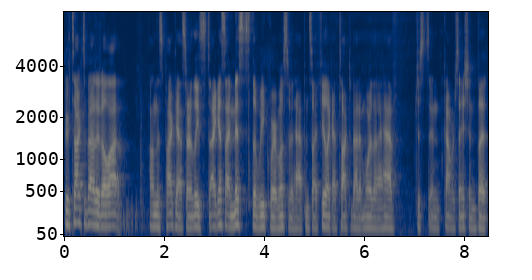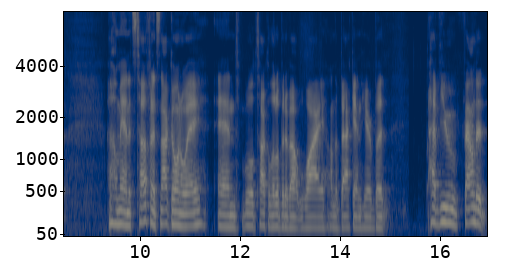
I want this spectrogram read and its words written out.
we've talked about it a lot on this podcast, or at least I guess I missed the week where most of it happened, so I feel like I've talked about it more than I have just in conversation. But oh man, it's tough and it's not going away, and we'll talk a little bit about why on the back end here. But have you found it?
